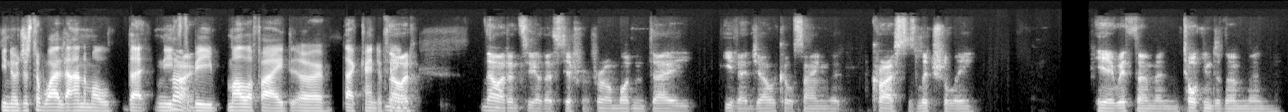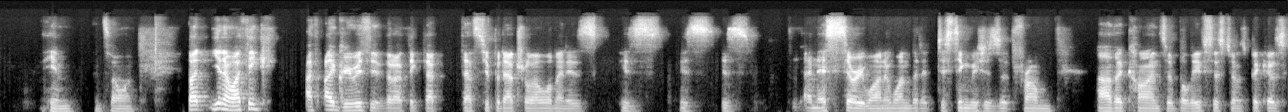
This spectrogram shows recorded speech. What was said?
you know, just a wild animal that needs no. to be mollified or that kind of thing. No, no, I don't see how that's different from a modern day evangelical saying that Christ is literally here with them and talking to them and him and so on. But you know, I think I, I agree with you that I think that that supernatural element is is is is a necessary one and one that it distinguishes it from other kinds of belief systems because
